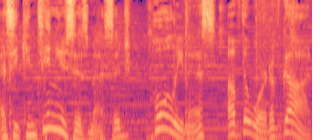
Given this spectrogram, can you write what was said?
as he continues his message Holiness of the Word of God.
